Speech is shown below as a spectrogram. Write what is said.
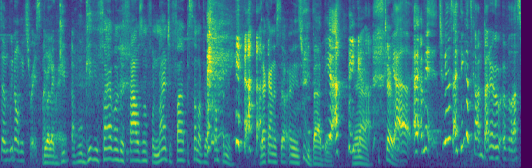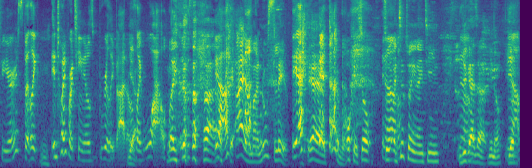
then we don't need to raise money. were like, give, I will give you five hundred thousand for ninety five percent of your company. That kind of stuff. I mean, it's really bad though. Yeah, yeah, It's terrible. Yeah, I, I mean, to be honest, I think it's gotten better over the last few years. But like in 2014, it was really bad. I Mm. Yeah. was like, wow, like, just, yeah, okay, I am a new slave. Yeah. Yeah, terrible. Okay, so so Yeah. until 2019, you guys are, you know, you're- Yeah.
